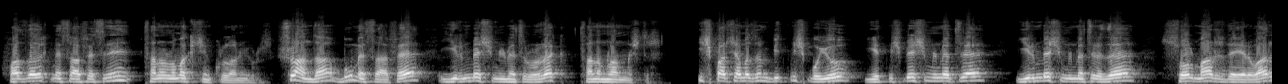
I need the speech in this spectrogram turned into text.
fazlalık mesafesini tanımlamak için kullanıyoruz. Şu anda bu mesafe 25 mm olarak tanımlanmıştır. İç parçamızın bitmiş boyu 75 mm, 25 mm'de sol marj değeri var.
